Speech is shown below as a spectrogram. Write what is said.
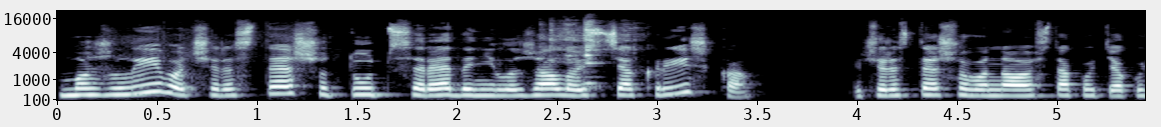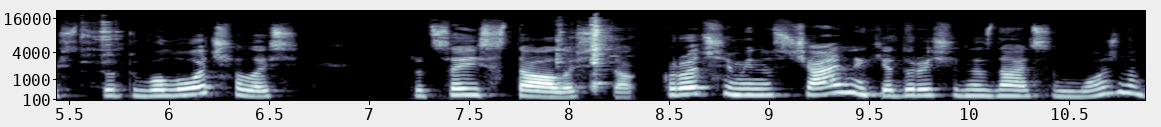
Можливо, через те, що тут всередині лежала ось ця кришка, і через те, що вона ось так от якось тут волочилась, то це і сталося так. Коротше, мінус чайник. Я, до речі, не знаю, це можна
